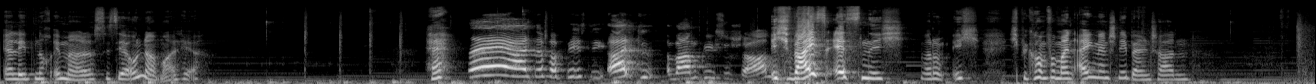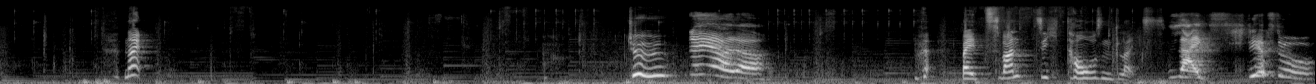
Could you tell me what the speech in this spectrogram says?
er lebt noch immer. Das ist ja unnormal her. Hä? Nee, Alter, verpiss dich. Alter, warum kriegst du Schaden? Ich weiß es nicht. Warum ich? Ich bekomme von meinen eigenen Schneebällen Schaden. Nein! Bei 20.000 Likes. Likes, stirbst du.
